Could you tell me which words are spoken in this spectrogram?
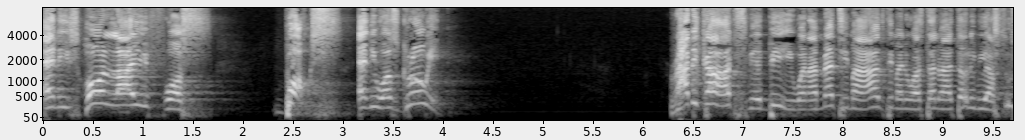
And his whole life was box and he was growing. Radical acts may be. When I met him, I asked him and he was telling me, I told him, you are too,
